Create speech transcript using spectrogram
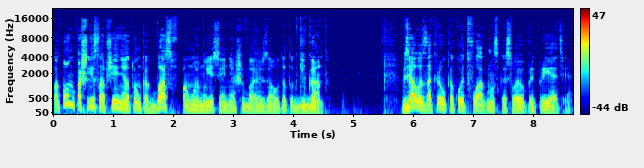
Потом пошли сообщения о том, как БАСФ, по-моему, если я не ошибаюсь, вот этот гигант, взял и закрыл какое-то флагманское свое предприятие.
